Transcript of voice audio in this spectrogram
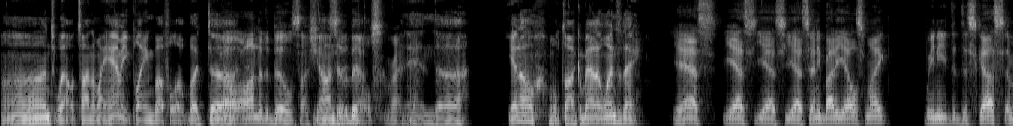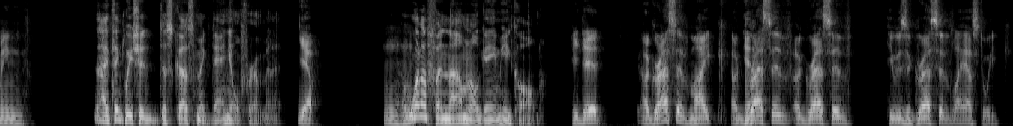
And well, it's on to Miami playing Buffalo, but uh, well, on to the Bills, I should on to the that. Bills, Right. And uh, you know, we'll talk about it Wednesday. Yes, yes, yes, yes. Anybody else, Mike, we need to discuss? I mean, I think we should discuss McDaniel for a minute. yep. Mhm. What a phenomenal game he called. He did. Aggressive, Mike. Aggressive, aggressive. He was aggressive last week.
